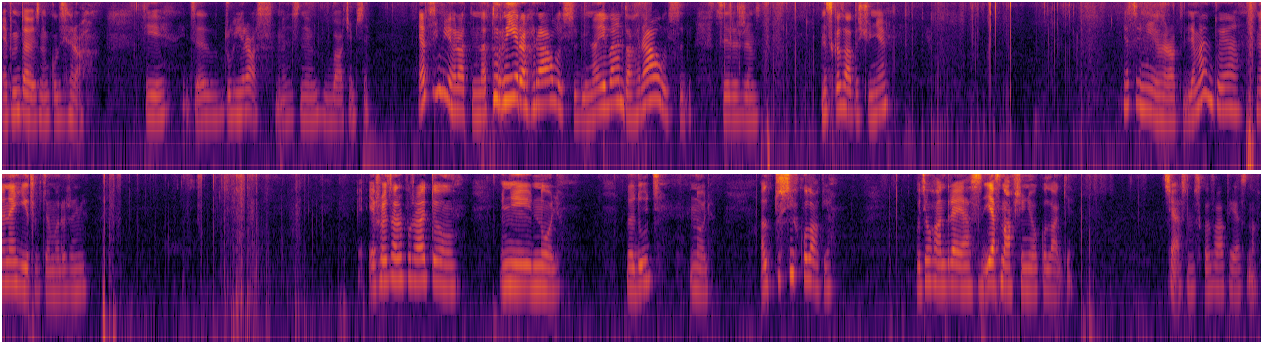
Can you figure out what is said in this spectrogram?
Я пам'ятаю, з ним колись грав. І, і це другий раз ми з ним бачимося. Я це вмію грати. На турнірах гралось собі, на івентах гралось собі в цей режим. Не сказати, що ні. Я це вмію грати. Для мене то я не найгірше в цьому режимі. Якщо я зараз пограю, то мені ноль. Дадуть ноль. Але тут всіх кулак є. У цього Андрея я знав, що у нього кулак є. Чесно сказати, я знав.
